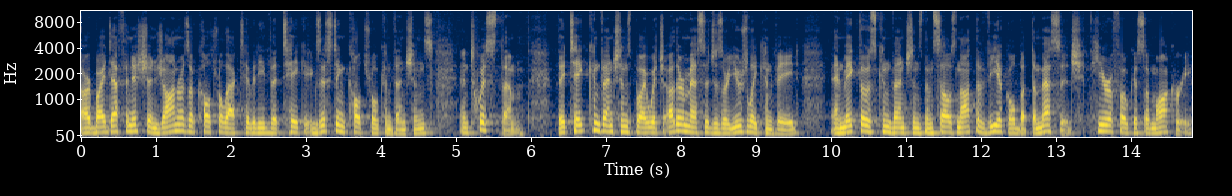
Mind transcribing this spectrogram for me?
are, by definition, genres of cultural activity that take existing cultural conventions and twist them. They take conventions by which other messages are usually conveyed and make those conventions themselves not the vehicle but the message, here a focus of mockery.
